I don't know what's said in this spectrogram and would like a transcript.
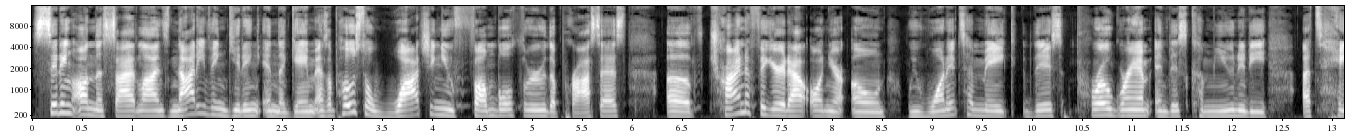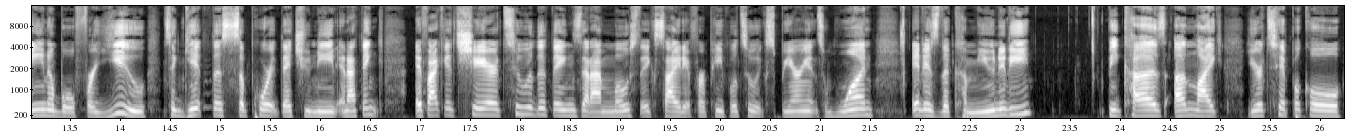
sitting on the sidelines, not even getting in the game, as opposed to watching you fumble through the process of trying to figure it out on your own. We wanted to make this program and this community attainable for you to get the support that you need. And I think if I could share two of the things that I'm most excited for people to experience, one, it is the community because unlike your typical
